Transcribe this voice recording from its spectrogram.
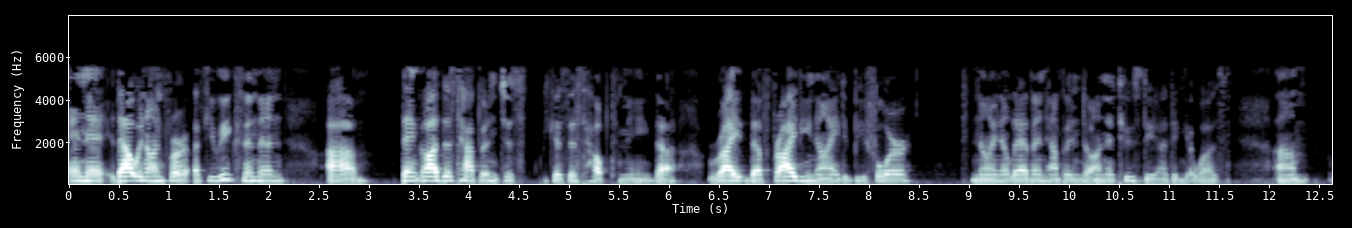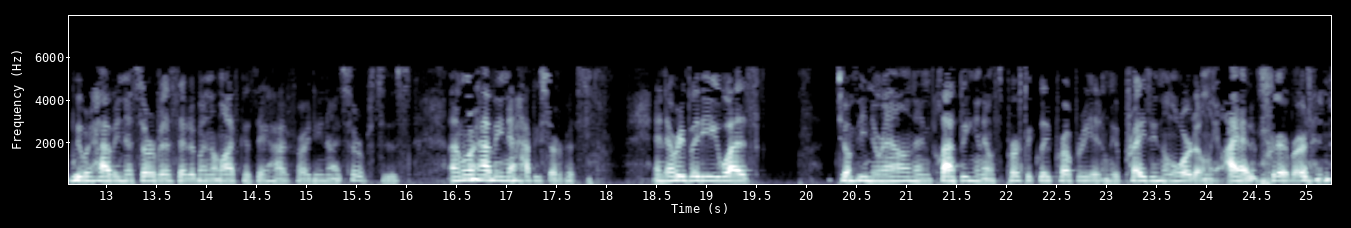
and it, that went on for a few weeks, and then um, thank God this happened just because this helped me. The right the Friday night before 9/11 happened on a Tuesday, I think it was. Um, we were having a service at Abundant Life because they had Friday night services, and we we're having a happy service, and everybody was jumping around and clapping, and it was perfectly appropriate, and we were praising the Lord. Only I had a prayer burden,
